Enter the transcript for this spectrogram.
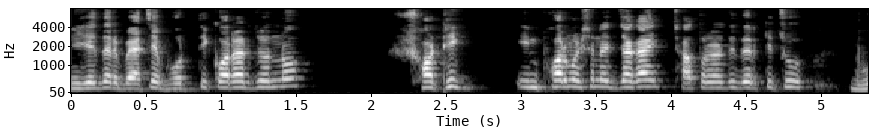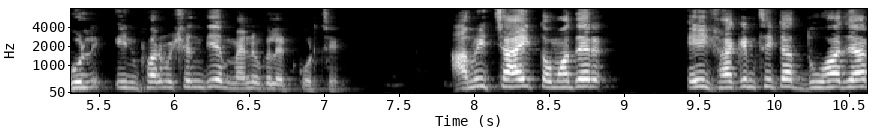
নিজেদের ব্যাচে ভর্তি করার জন্য। সঠিক ইনফরমেশনের জায়গায় ছাত্রছাত্রীদের কিছু ভুল ইনফরমেশন দিয়ে ম্যানুকুলেট করছে। আমি চাই তোমাদের এই ভ্যাকেন্সিটা দু হাজার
